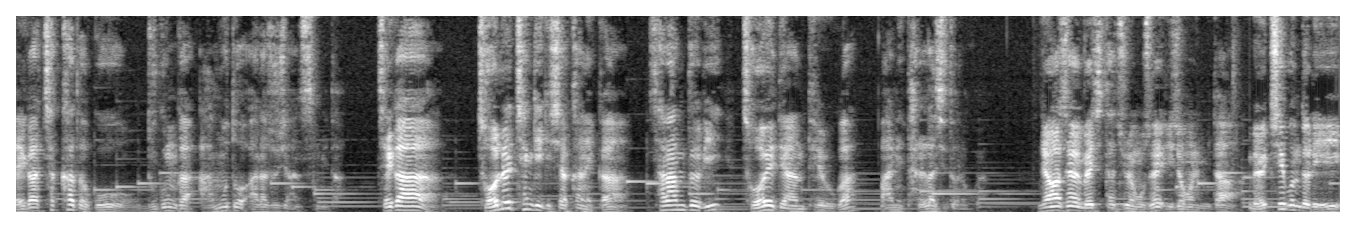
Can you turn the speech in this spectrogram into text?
내가 착하다고 누군가 아무도 알아주지 않습니다. 제가 저를 챙기기 시작하니까 사람들이 저에 대한 대우가 많이 달라지더라고요. 안녕하세요 멸치탈출 연구소의 이정원입니다 멸치분들이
